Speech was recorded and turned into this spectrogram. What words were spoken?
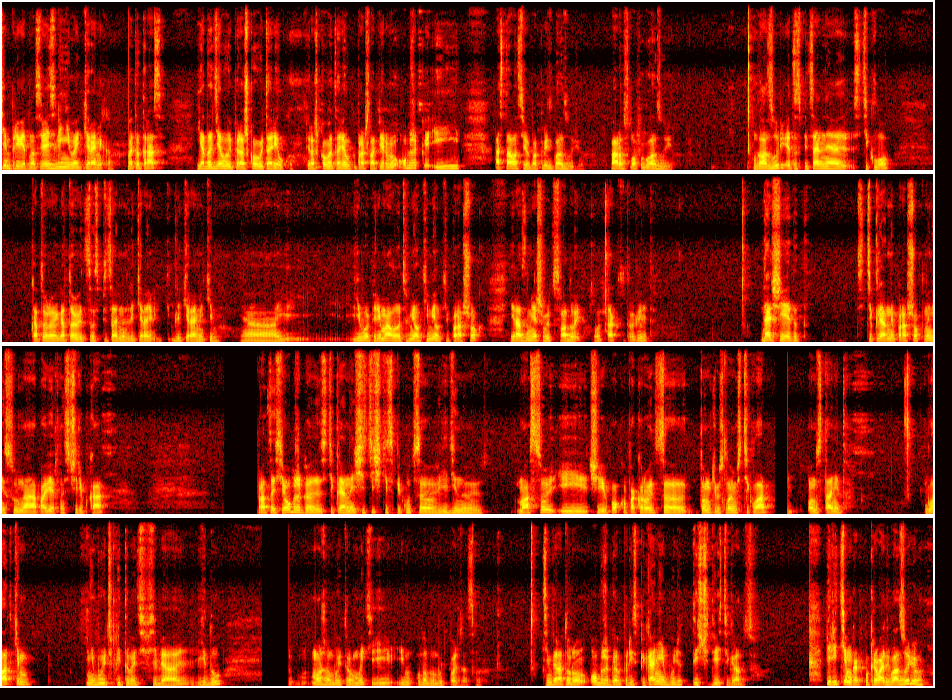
Всем привет, на связи ленивая керамика. В этот раз я доделаю пирожковую тарелку. Пирожковая тарелка прошла первый обжиг и осталось ее покрыть глазурью. Пару слов о глазури. Глазурь – это специальное стекло, которое готовится специально для, кера... для керамики. А, его перемалывают в мелкий-мелкий порошок и размешивают с водой. Вот так это выглядит. Дальше я этот стеклянный порошок нанесу на поверхность черепка. Процессе обжига стеклянные частички спекутся в единую массу, и черепок покроется тонким слоем стекла. Он станет гладким, не будет впитывать в себя еду. Можно будет его мыть, и им удобно будет пользоваться. Температура обжига при спекании будет 1200 градусов. Перед тем, как покрывать глазурью,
